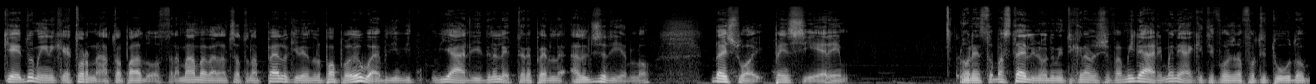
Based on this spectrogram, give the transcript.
che domenica è tornato a Paladozza. La mamma aveva lanciato un appello chiedendo al popolo del web di inviargli delle lettere per alleggerirlo dai suoi pensieri. Lorenzo Bastelli non dimenticheranno i suoi familiari, ma neanche i tifosi da Fortitudo.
